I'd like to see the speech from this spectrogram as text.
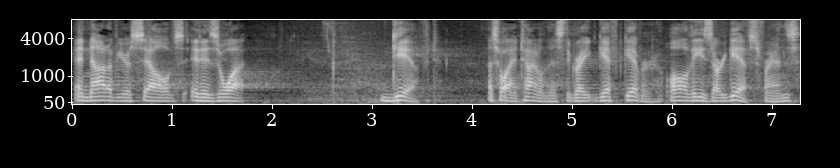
and not of yourselves. It is what? Gift. That's why I titled this The Great Gift Giver. All these are gifts, friends.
